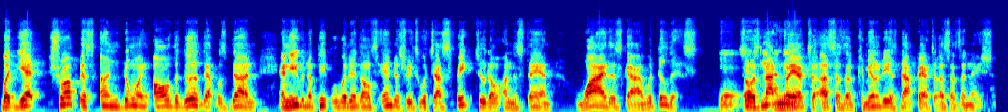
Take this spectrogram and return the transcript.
But yet, Trump is undoing all the good that was done. And even the people within those industries, which I speak to, don't understand why this guy would do this. Yeah, so it's not I mean, fair to us as a community. It's not fair to us as a nation.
